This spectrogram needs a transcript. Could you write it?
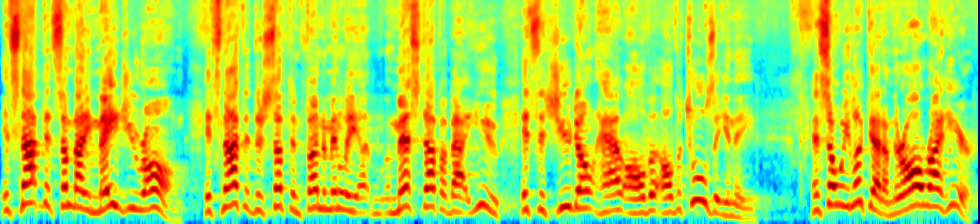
It's not that somebody made you wrong. It's not that there's something fundamentally uh, messed up about you. It's that you don't have all the, all the tools that you need. And so we looked at them. They're all right here.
